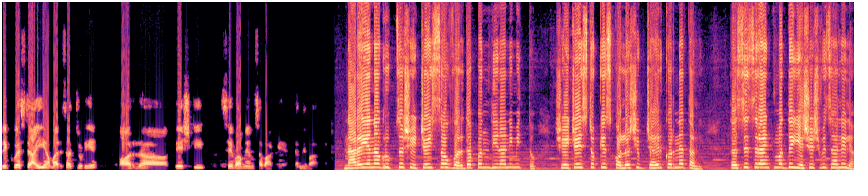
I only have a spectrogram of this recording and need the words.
रिक्वेस्ट है आइए हमारे साथ जुड़िए और देश की सेवा में हम सब आगे हैं। धन्यवाद। नारायणा ग्रुपचं शेहेचाळीसावं वर्धापन दिनानिमित्त शेहेचाळीस टक्के स्कॉलरशिप जाहीर करण्यात आली. तसेच रँकमध्ये यशस्वी झालेल्या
